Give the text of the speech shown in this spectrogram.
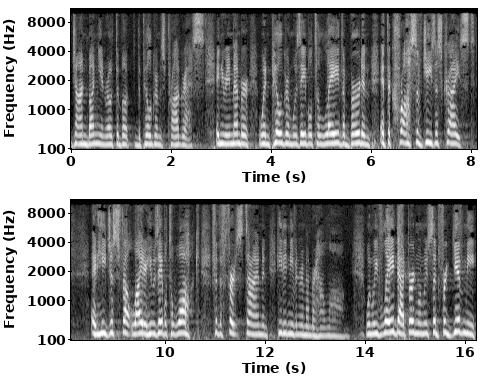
John Bunyan wrote the book, The Pilgrim's Progress. And you remember when Pilgrim was able to lay the burden at the cross of Jesus Christ. And he just felt lighter. He was able to walk for the first time, and he didn't even remember how long. When we've laid that burden, when we've said, Forgive me,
